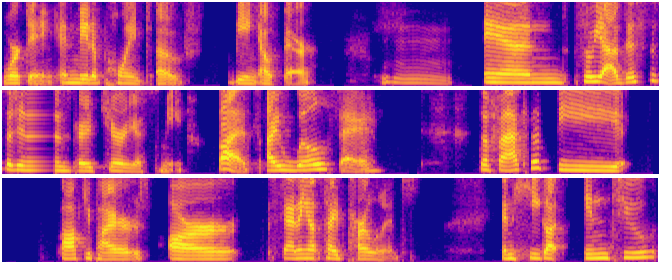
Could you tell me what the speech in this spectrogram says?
working and made a point of being out there. Mhm. And so, yeah, this decision is very curious to me. But I will say the fact that the occupiers are standing outside Parliament. And he got into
